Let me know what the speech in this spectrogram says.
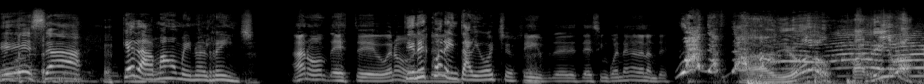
Esa. ¿Qué da más o menos el range? Ah, no, este, bueno. Tienes de- 48. Sí, de, de 50 en adelante. Adiós. Para arriba.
